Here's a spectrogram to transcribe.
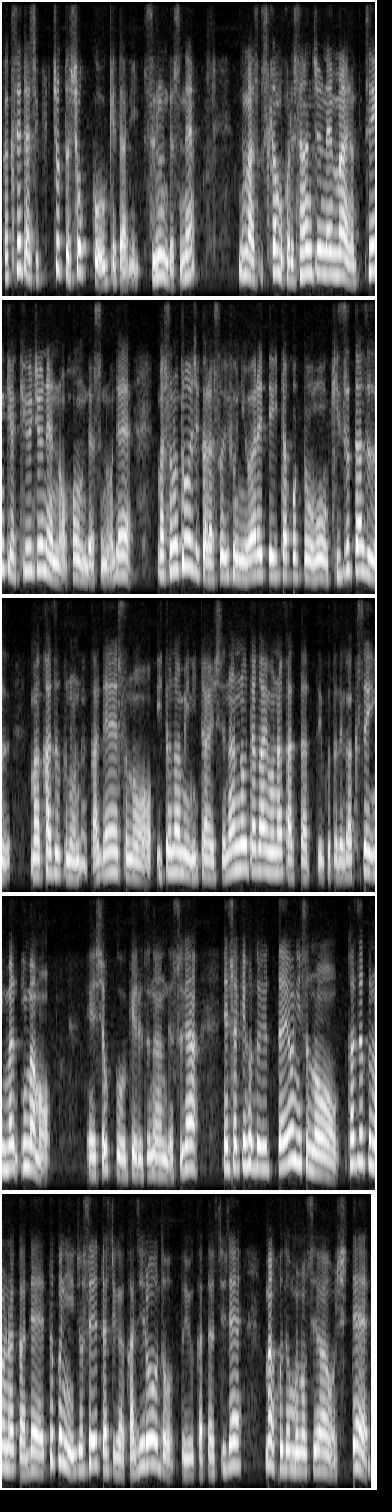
学生たちちょっとショックを受けたりするんですね。でまあ、しかもこれ30年前の1990年の本ですので、まあ、その当時からそういうふうに言われていたことを気づかず、まあ、家族の中でその営みに対して何の疑いもなかったということで学生今今もショックを受ける図なんですが先ほど言ったようにその家族の中で特に女性たちが家事労働という形で、まあ、子どもの世話をして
